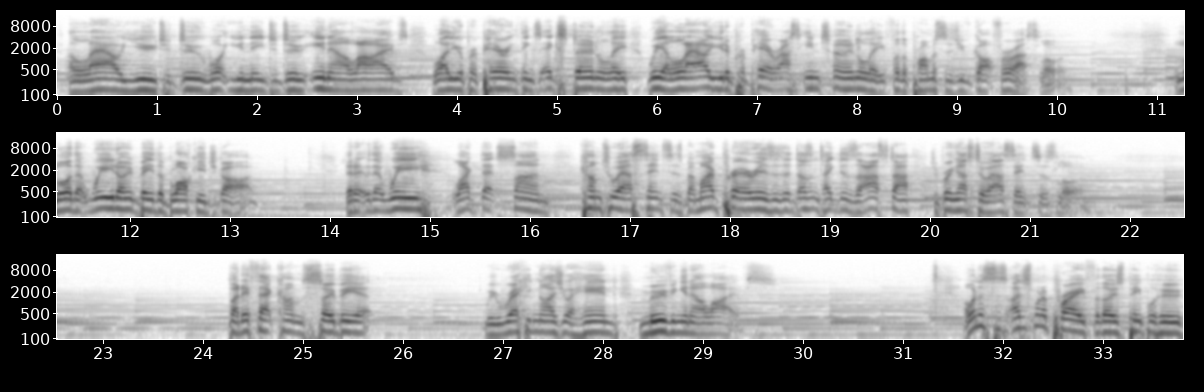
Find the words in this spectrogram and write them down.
allow you to do what you need to do in our lives while you're preparing things externally. We allow you to prepare us internally for the promises you've got for us, Lord. Lord, that we don't be the blockage, God. That, it, that we, like that son, come to our senses. But my prayer is, is it doesn't take disaster to bring us to our senses, Lord. But if that comes, so be it. We recognize your hand moving in our lives. I, want to, I just want to pray for those people who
